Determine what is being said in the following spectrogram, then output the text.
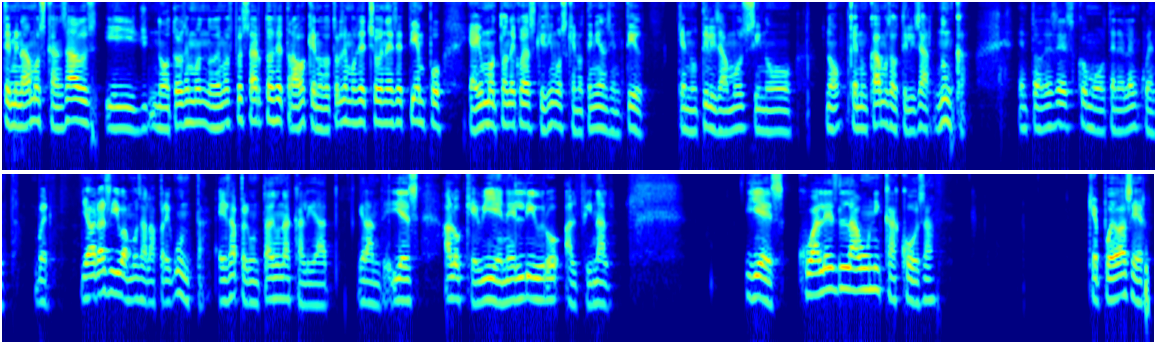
terminábamos cansados y nosotros hemos, nos hemos puesto a todo ese trabajo que nosotros hemos hecho en ese tiempo y hay un montón de cosas que hicimos que no tenían sentido, que no utilizamos sino, no, que nunca vamos a utilizar, nunca. Entonces es como tenerlo en cuenta. Bueno, y ahora sí vamos a la pregunta. Esa pregunta de una calidad grande y es a lo que viene el libro al final. Y es, ¿cuál es la única cosa que puedo hacer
